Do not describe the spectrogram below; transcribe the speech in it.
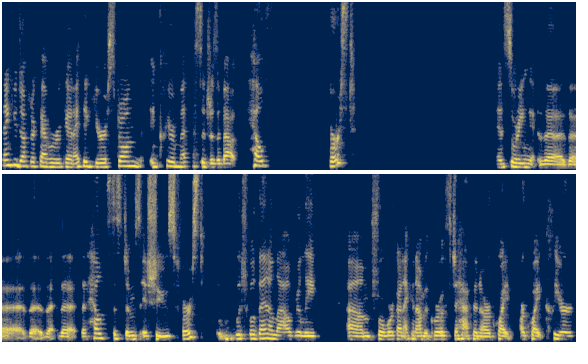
Thank you, Dr. Kaberuka. And I think your strong and clear message is about health first and sorting the, the, the, the, the health systems issues first, which will then allow really um, for work on economic growth to happen are quite are quite clear.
